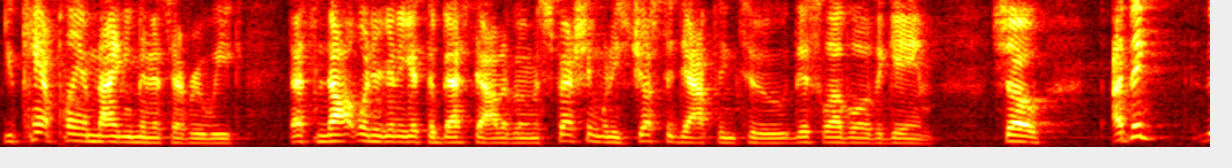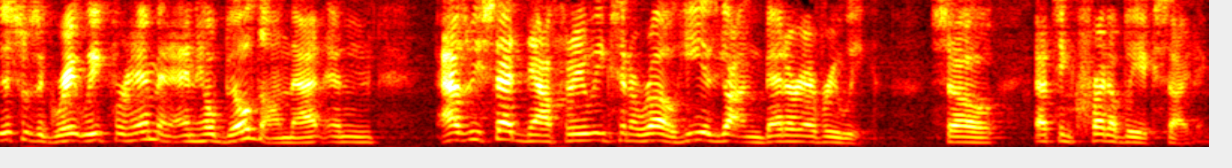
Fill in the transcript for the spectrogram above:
you can't play him 90 minutes every week. That's not when you're going to get the best out of him, especially when he's just adapting to this level of the game. So I think this was a great week for him, and, and he'll build on that. And as we've said now, three weeks in a row, he has gotten better every week. So that's incredibly exciting.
